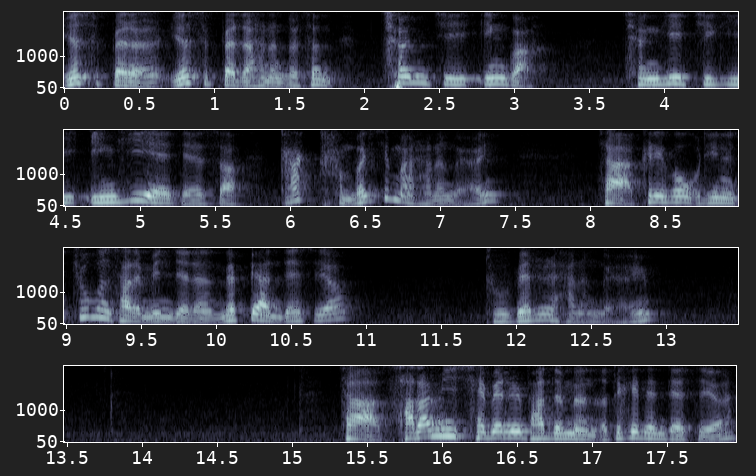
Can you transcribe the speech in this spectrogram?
여섯 배를 여섯 배를 하는 것은 천지인과 천기지기 인기에 대해서 각 한 번씩만 하는 거예요. 자 그리고 우리는 죽은 사람이 이제는 몇 배안 됐어요 두 배를 하는 거예요. 자 사람이 세 배를 받으면 어떻게 된댔어요?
